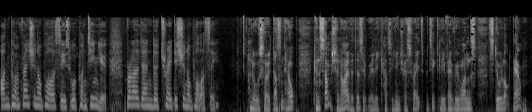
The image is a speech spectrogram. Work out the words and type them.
unconventional policies will continue rather than the traditional policy. And also, it doesn't help consumption either, does it? Really, cutting interest rates, particularly if everyone's still locked down.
